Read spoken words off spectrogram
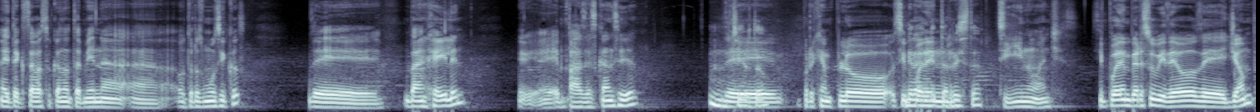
ahorita que estabas tocando también a, a otros músicos de Van Halen, eh, en paz descanse ya. Mm, De, Cierto. Por ejemplo, si Gran pueden. guitarrista. Sí, no manches. Si pueden ver su video de Jump,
